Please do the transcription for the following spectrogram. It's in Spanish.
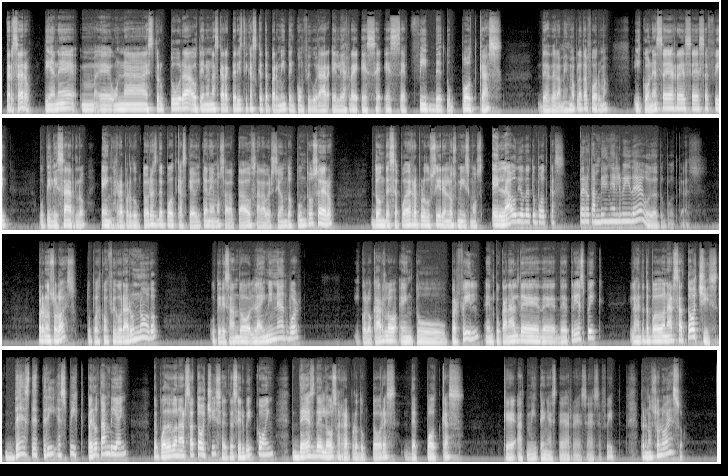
Tercero, tiene mm, eh, una estructura o tiene unas características que te permiten configurar el RSS feed de tu podcast desde la misma plataforma y con ese RSS feed utilizarlo en reproductores de podcast que hoy tenemos adaptados a la versión 2.0 donde se puede reproducir en los mismos el audio de tu podcast pero también el video de tu podcast. Pero no solo eso, tú puedes configurar un nodo utilizando Lightning Network y colocarlo en tu perfil, en tu canal de, de, de TreeSpeak y la gente te puede donar satoshis desde TreeSpeak, pero también te puede donar satoshis, es decir, Bitcoin, desde los reproductores de podcast que admiten este RSS feed. Pero no solo eso.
